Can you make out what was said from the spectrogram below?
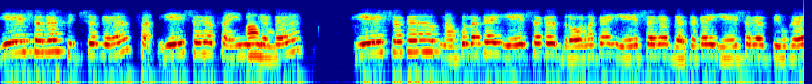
एषः शिक्षकः एषः सैनिकः एषः नकुलः एषः द्रोणः एषः गजः एषः सिंहः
